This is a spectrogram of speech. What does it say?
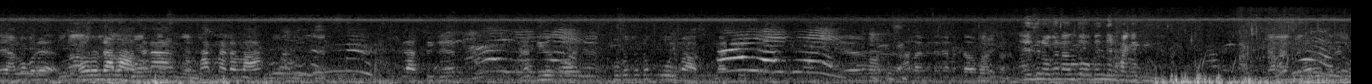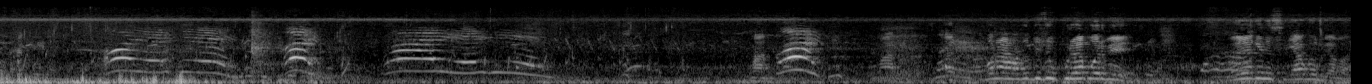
ডালা আছে না? থাকনা ডালা। প্লাস্টিকের। দিয়ে তো ছোট ছোট কই মাছ আলামি না দাও মাছ এই যে ওখানে আনতো ওখানে থাকে কিন্তু। ডালা ঘুরে ঘুরে থাকে। মার মার। আর ওনার হাতে দিতে উপরে পড়বে। ওই কিন্তু ইয়া করবে আবার।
